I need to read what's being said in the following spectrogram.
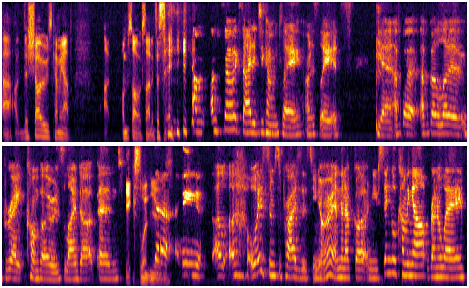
uh, the show's coming up. I'm so excited to see. I'm, I'm so excited to come and play. Honestly, it's yeah. I've got I've got a lot of great combos lined up, and excellent news. Yeah, I mean, uh, always some surprises, you know. And then I've got a new single coming out, Runaway,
